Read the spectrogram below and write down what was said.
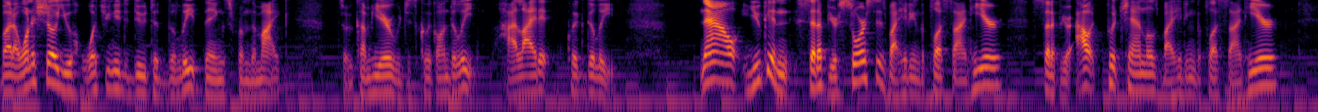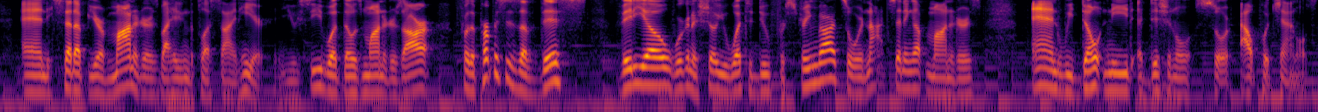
But I want to show you what you need to do to delete things from the mic. So we come here, we just click on delete, highlight it, click delete. Now you can set up your sources by hitting the plus sign here, set up your output channels by hitting the plus sign here, and set up your monitors by hitting the plus sign here. You see what those monitors are. For the purposes of this video, we're gonna show you what to do for StreamYard, so we're not setting up monitors and we don't need additional sort output channels.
